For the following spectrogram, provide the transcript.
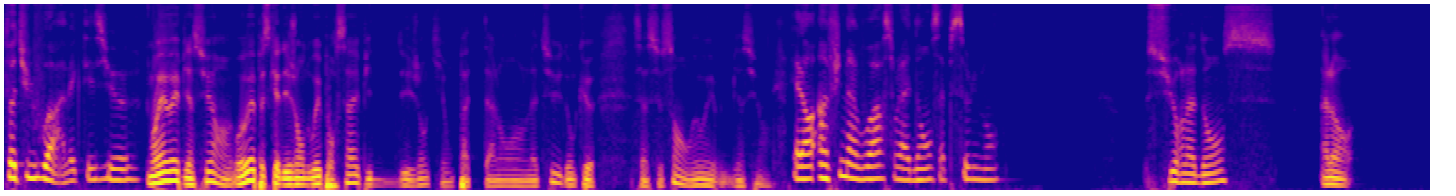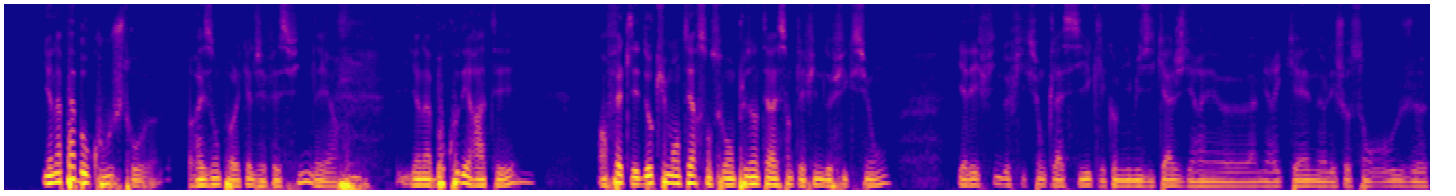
Toi tu le vois avec tes yeux. Ouais, ouais, bien sûr. Ouais, ouais, parce qu'il y a des gens doués pour ça et puis des gens qui n'ont pas de talent là-dessus. Donc euh, ça se sent, ouais, ouais, bien sûr. Et alors un film à voir sur la danse absolument. Sur la danse, alors, il n'y en a pas beaucoup, je trouve. Raison pour laquelle j'ai fait ce film d'ailleurs. Il y en a beaucoup des ratés. En fait, les documentaires sont souvent plus intéressants que les films de fiction. Il y a des films de fiction classiques, les comédies musicales, je dirais, euh, américaines, Les Chaussons Rouges, euh,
